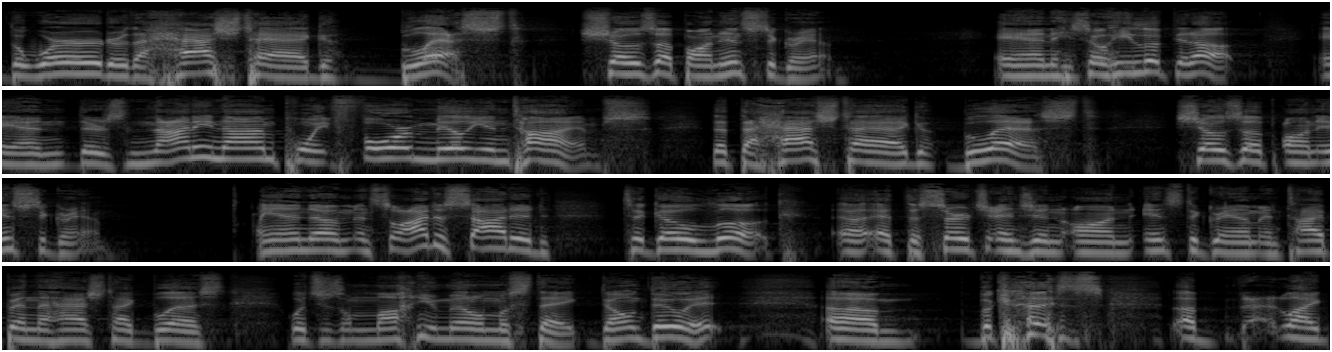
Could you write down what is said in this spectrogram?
the word or the hashtag blessed shows up on Instagram. And so he looked it up, and there's 99.4 million times that the hashtag blessed shows up on Instagram. And, um, and so I decided to go look uh, at the search engine on Instagram and type in the hashtag blessed, which is a monumental mistake. Don't do it. Um, because, uh, like,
